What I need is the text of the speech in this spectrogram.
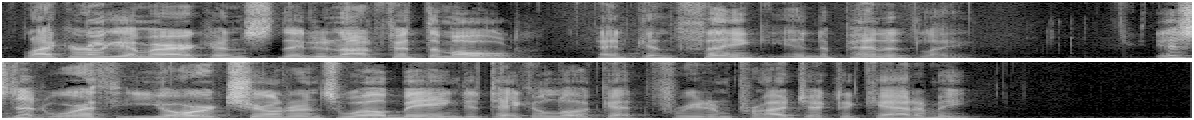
Like early Americans, they do not fit the mold and can think independently. Isn't it worth your children's well being to take a look at Freedom Project Academy?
